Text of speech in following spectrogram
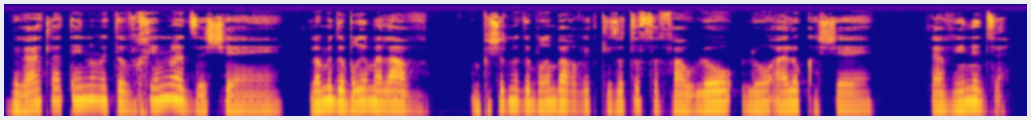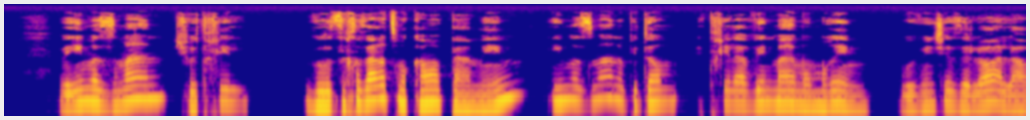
ולאט לאט היינו מתווכים לו את זה שלא מדברים עליו, הם פשוט מדברים בערבית כי זאת השפה, הוא לא, לא היה לו קשה להבין את זה. ועם הזמן, שהוא התחיל, וזה חזר עצמו כמה פעמים, עם הזמן הוא פתאום התחיל להבין מה הם אומרים. הוא הבין שזה לא עליו,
